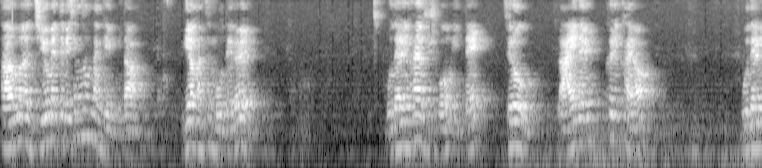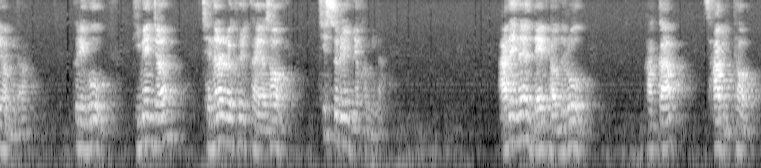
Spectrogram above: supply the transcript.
다음은 지오메트리 생성 단계입니다. 위와 같은 모델을 모델링 하여 주시고 이때 드로우 라인을 클릭하여 모델링 합니다. 그리고 디멘전 제너럴을 클릭하여서 치수를 입력합니다. 아래는 네 변으로 각각 4m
